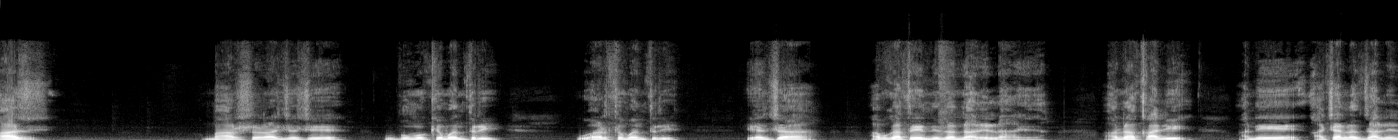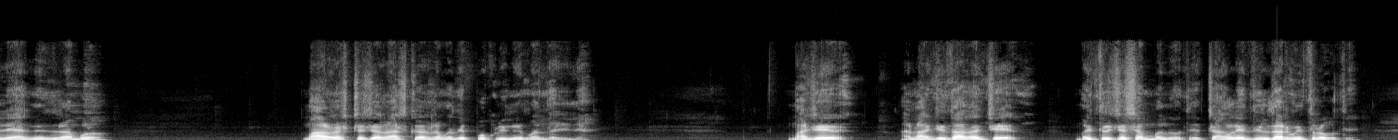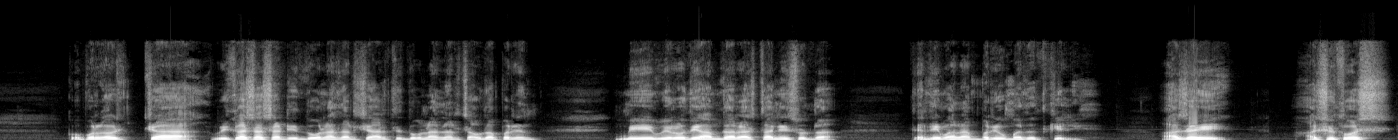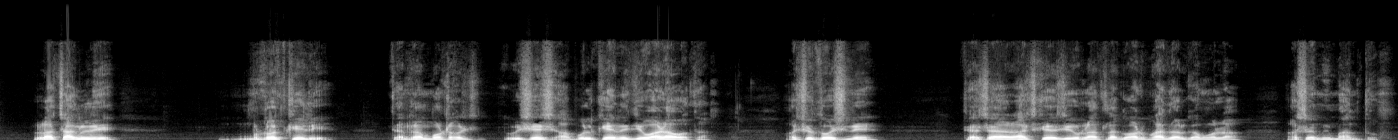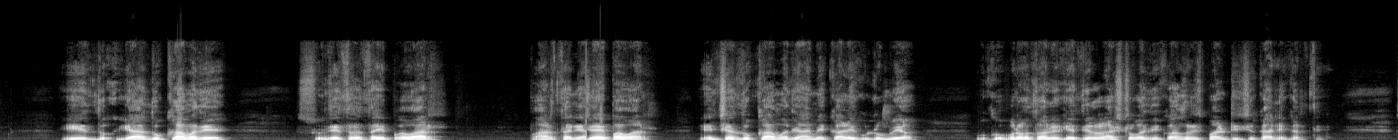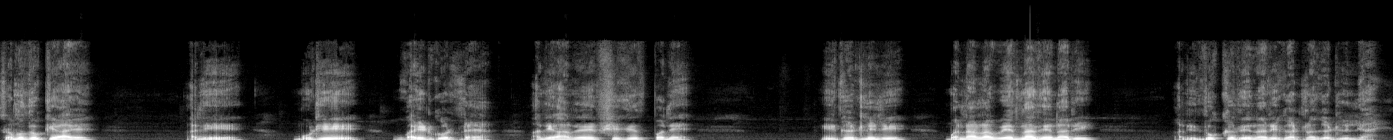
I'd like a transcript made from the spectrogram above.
आज महाराष्ट्र राज्याचे उपमुख्यमंत्री व अर्थमंत्री यांचा अपघातही निधन झालेलं आहे. अनाकाली आणि अचानक झालेल्या या निधनामुळं महाराष्ट्राच्या राजकारणामध्ये पोकळी निर्माण झालेली आहे. माझे नागजीदादांचे मैत्रीचे संबंध होते चांगले दिलदार मित्र होते. कोपरगावच्या विकासासाठी दोन हजार चार ते दोन हजार चौदापर्यंत मी विरोधी आमदार असतानासुद्धा त्यांनी मला भरीव मदत केली. आजही आशुतोषला चांगली मदत केली. त्यांना मोठा विशेष आपुलकी आणि जिव्हाळा होता. आशुतोषने त्याच्या राजकीय जीवनातला गॉडफादर गमावला असं मी मानतो. हे दु या दुःखामध्ये सुनेत्राताई पवार पार्थ आणि जय पवार यांच्या दुःखामध्ये आम्ही काळे कुटुंबीय कोपराव तालुक्यातील राष्ट्रवादी काँग्रेस पार्टीचे कार्यकर्ते. समदुःखी आहे आणि मोठी वाईट घटना आहे आणि अनपेक्षितपणे ही घडलेली मनाला वेदना देणारी आणि दुःख देणारी घटना घडलेली आहे.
